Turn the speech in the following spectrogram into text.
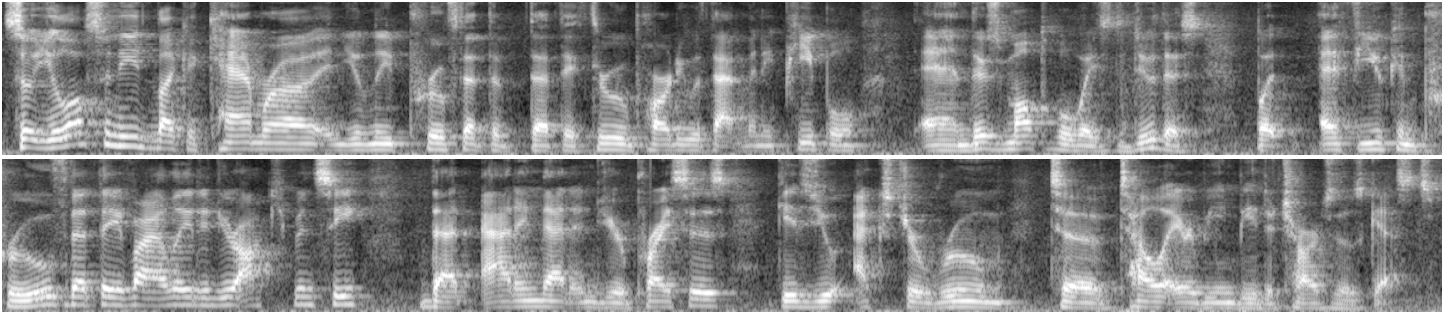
So you'll also need like a camera and you'll need proof that, the, that they threw a party with that many people and there's multiple ways to do this. But if you can prove that they violated your occupancy, that adding that into your prices gives you extra room to tell Airbnb to charge those guests.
